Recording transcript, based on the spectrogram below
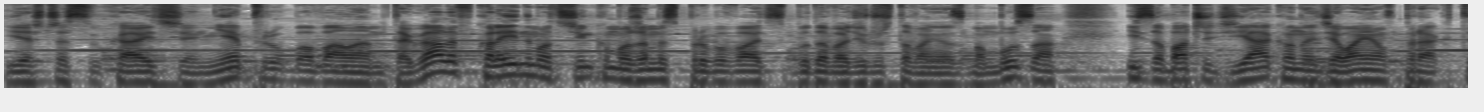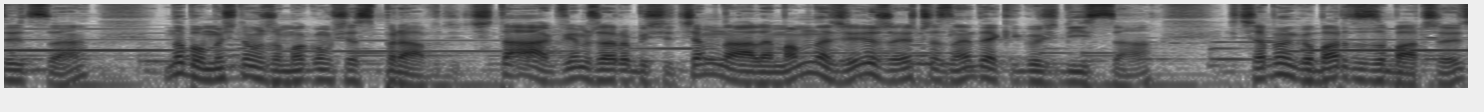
Jeszcze słuchajcie, nie próbowałem tego, ale w kolejnym odcinku możemy spróbować zbudować rusztowania z bambusa i zobaczyć jak one działają w praktyce, no bo myślę, że mogą się sprawdzić. Tak, wiem, że robi się ciemno, ale mam nadzieję, że jeszcze znajdę jakiegoś lisa. Chciałbym go bardzo zobaczyć.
